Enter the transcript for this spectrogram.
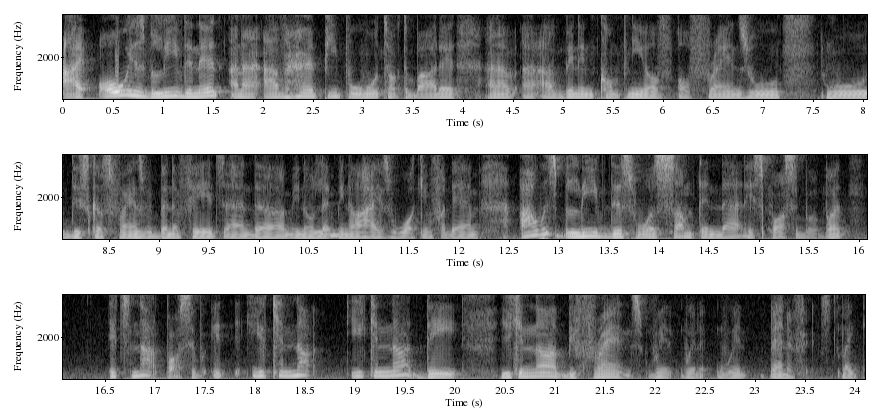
I always believed in it, and I, have heard people who talked about it, and I've, I've been in company of, of friends who who discuss friends with benefits, and um, you know let me know how it's working for them. I always believed this was something that is possible, but it's not possible. It, you cannot you cannot date you cannot be friends with with with benefits. Like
